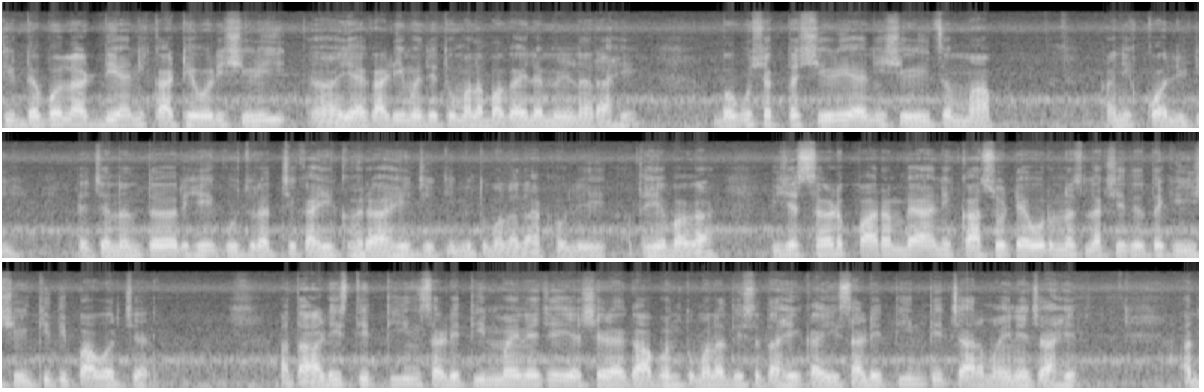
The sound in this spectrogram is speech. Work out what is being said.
ती डबल हड्डी आणि काठेवाडी शेळी या गाडीमध्ये तुम्हाला बघायला मिळणार आहे. बघू शकता शेळी आणि शेळीचं माप आणि क्वालिटी त्याच्यानंतर हे गुजरातचे काही घरं आहेत जे की मी तुम्हाला दाखवले. आता हे बघा हिच्या सड पारंब्या आणि कासोट्यावरूनच लक्षात येतं की ही शेळी किती पावरची आहे. आता अडीच ते तीन साडेतीन महिन्याच्या या शेळ्या गाभण तुम्हाला दिसत आहे. काही साडेतीन ते चार महिन्याच्या आहेत. आणि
